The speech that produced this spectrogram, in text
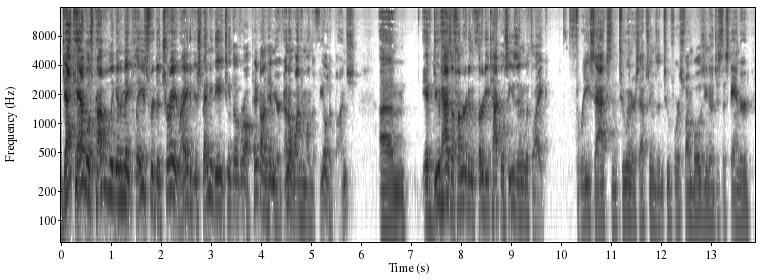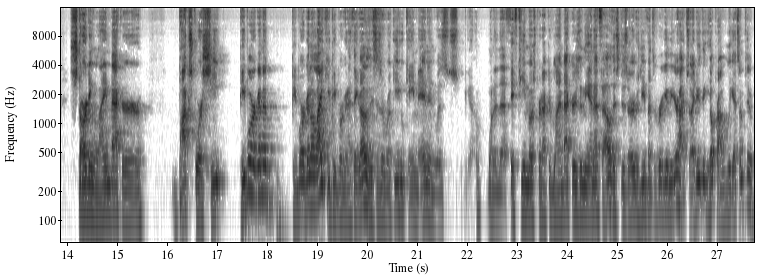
Jack Campbell is probably going to make plays for Detroit, right? If you're spending the 18th overall pick on him, you're going to want him on the field a bunch. Um, if dude has 130 tackle season with like three sacks and two interceptions and two forced fumbles, you know, just a standard starting linebacker box score sheet, people are gonna people are gonna like you. People are gonna think, oh, this is a rookie who came in and was you know one of the 15 most productive linebackers in the NFL. This deserves defensive rookie of the year hype. So I do think he'll probably get some too.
